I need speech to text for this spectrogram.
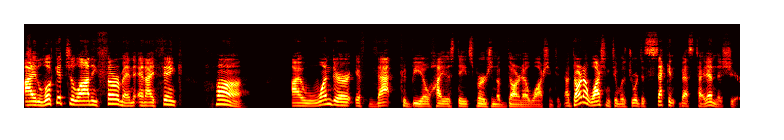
I look at Jelani Thurman and I think, huh, I wonder if that could be Ohio State's version of Darnell Washington. Now, Darnell Washington was Georgia's second best tight end this year,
